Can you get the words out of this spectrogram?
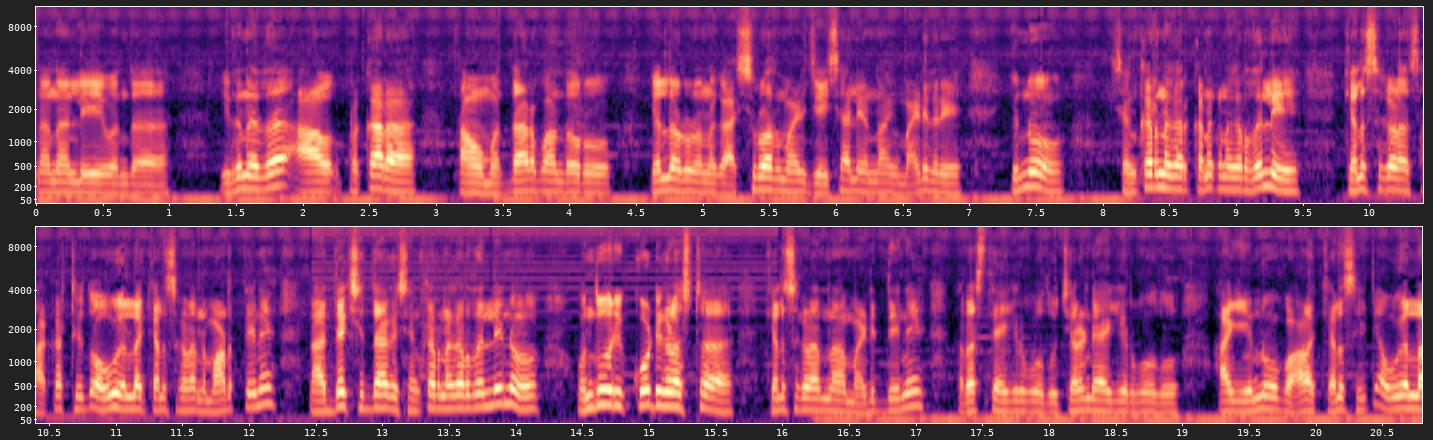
ನನ್ನಲ್ಲಿ ಒಂದು ಇದನ್ನದ ಆ ಪ್ರಕಾರ ತಾವು ಮತದಾರ ಬಾಂಧವರು ಎಲ್ಲರೂ ನನಗೆ ಆಶೀರ್ವಾದ ಮಾಡಿ ಜಯಶಾಲಿಯನ್ನಾಗಿ ಮಾಡಿದರೆ ಇನ್ನೂ ಶಂಕರನಗರ, ಕನಕನಗರದಲ್ಲಿ ಕೆಲಸಗಳ ಸಾಕಷ್ಟಿದ್ದು ಅವು ಎಲ್ಲ ಕೆಲಸಗಳನ್ನು ಮಾಡುತ್ತೇನೆ. ನಾನು ಅಧ್ಯಕ್ಷ ಇದ್ದಾಗ ಶಂಕರನಗರದಲ್ಲಿನೂ ಒಂದೂವರೆ ಕೋಟಿಗಳಷ್ಟು ಕೆಲಸಗಳನ್ನು ಮಾಡಿದ್ದೇನೆ. ರಸ್ತೆ ಆಗಿರ್ಬೋದು, ಚರಂಡಿ ಆಗಿರ್ಬೋದು, ಹಾಗೆ ಇನ್ನೂ ಬಹಳ ಕೆಲಸ ಐತಿ. ಅವೆಲ್ಲ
